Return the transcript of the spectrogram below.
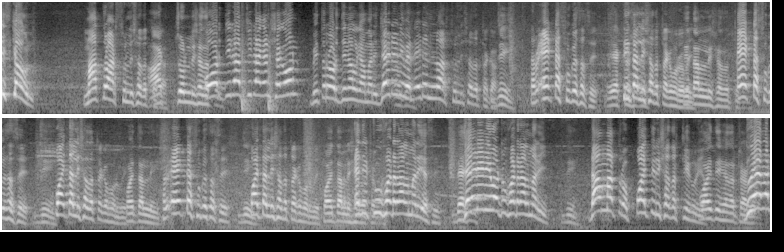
ডিসকাউন্ট মাত্র আটচল্লিশ হাজার আটচল্লিশ হাজার অরিজিনাল চিটাগান সেগুন ভিতরে অরিজিনাল গামারি। যেটা নিবেন এটা নিল আটচল্লিশ হাজার টাকা। জি। তারপর একটা সুকেস আছে তেতাল্লিশ হাজার টাকা পড়বে তেতাল্লিশ হাজার টাকা। একটা সুকেস আছে জি। পঁয়তাল্লিশ হাজার টাকা পড়বে পঁয়তাল্লিশ। একটা সুকেস আছে জি। পঁয়তাল্লিশ হাজার টাকা পড়বে পঁয়তাল্লিশ এই যে টু ফাটের আলমারি আছে। যেটা নিব টু ফাটের আলমারি। জি। দাম মাত্র পঁয়ত্রিশ হাজার টাকা করে। পঁয়ত্রিশ হাজার টাকা। দুই হাজার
